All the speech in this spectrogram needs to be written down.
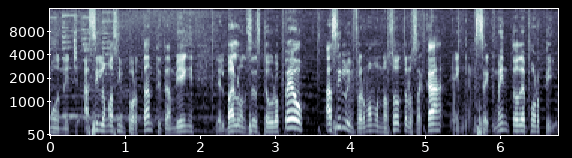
Múnich. Así lo más importante también del baloncesto europeo, así lo informamos nosotros acá en el segmento deportivo.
